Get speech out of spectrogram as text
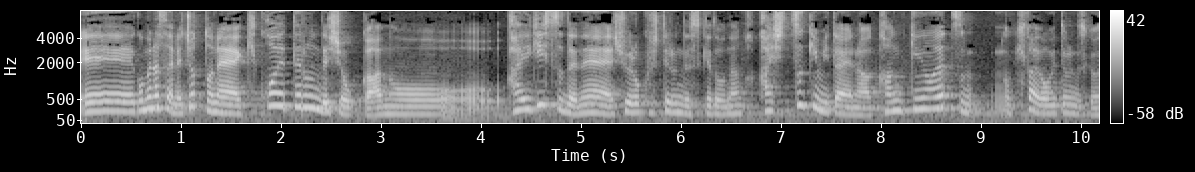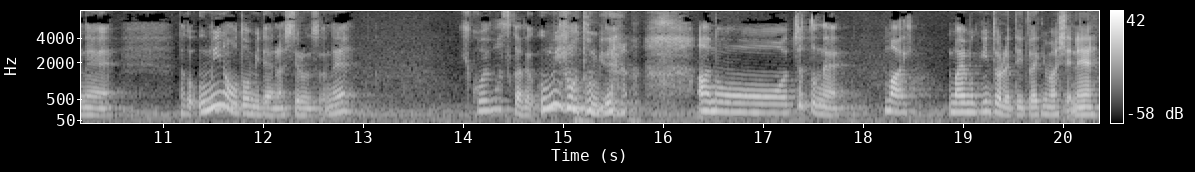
えーごめんなさいね、ちょっとね、聞こえてるんでしょうか？あのー会議室でね、収録してるんですけど、なんか加湿器みたいな換気のやつの機械が置いてるんですけどね、なんか海の音みたいなしてるんですよね。聞こえますかね？海の音みたいな。あのーちょっとね、まあ、前向きに捉えていただきましてね、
